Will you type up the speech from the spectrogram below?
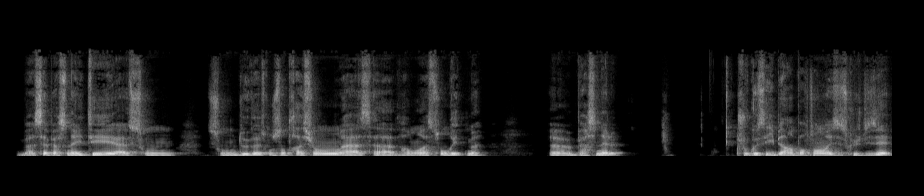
bah, sa personnalité, à son son degré de concentration, à sa vraiment à son rythme euh, personnel. Je trouve que c'est hyper important et c'est ce que je disais.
